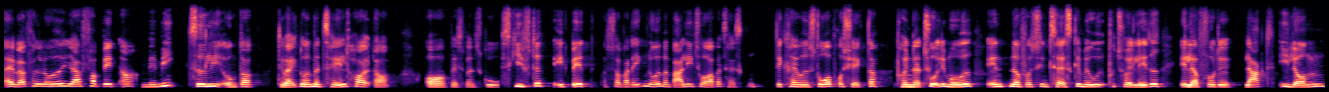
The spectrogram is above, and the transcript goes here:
er i hvert fald noget, jeg forbinder med min tidlige ungdom. Det var ikke noget, man talte højt om. Og hvis man skulle skifte et bind, så var det ikke noget, man bare lige tog op af tasken. Det krævede store projekter på en naturlig måde. Enten at få sin taske med ud på toilettet, eller få det lagt i lommen,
